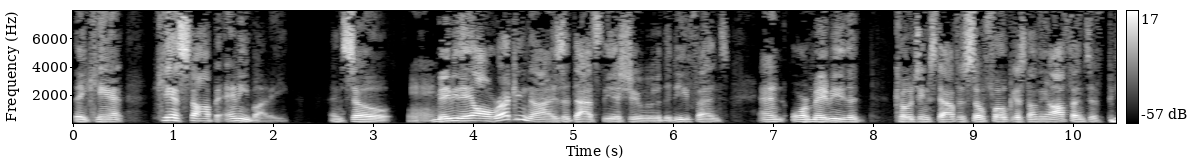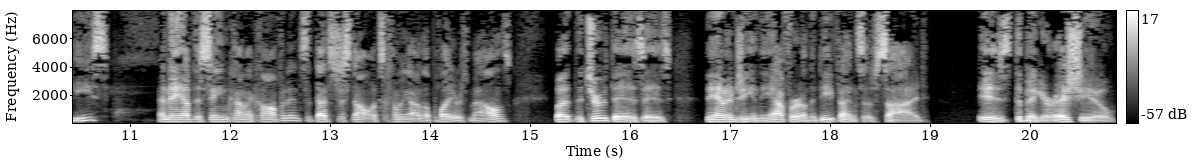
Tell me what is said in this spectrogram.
They can't, can't stop anybody. And so Mhm. maybe they all recognize that that's the issue with the defense and, or maybe the coaching staff is so focused on the offensive piece and they have the same kind of confidence that that's just not what's coming out of the players' mouths. But the truth is, is the energy and the effort on the defensive side is the bigger issue.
